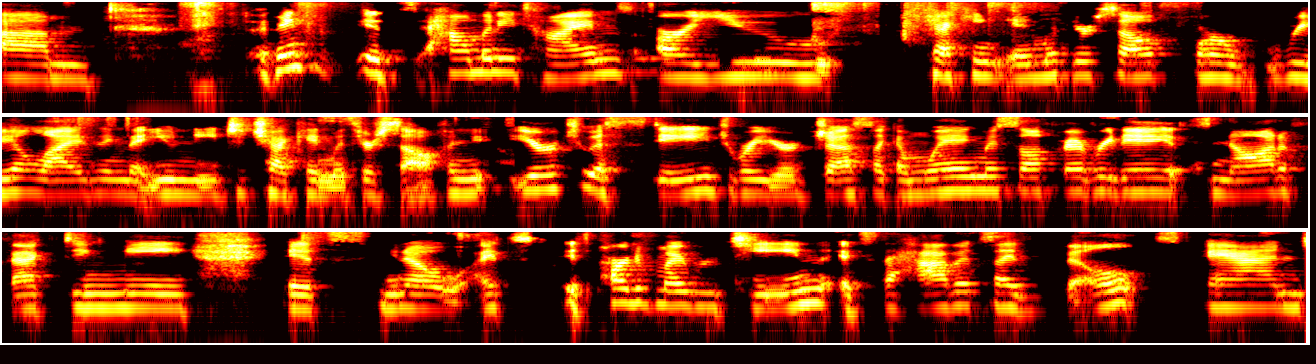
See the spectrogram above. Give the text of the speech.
um, I think it's how many times are you checking in with yourself or realizing that you need to check in with yourself? And you're to a stage where you're just like i'm weighing myself every day. It's not affecting me. It's you know it's it's part of my routine. It's the habits i've built. And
